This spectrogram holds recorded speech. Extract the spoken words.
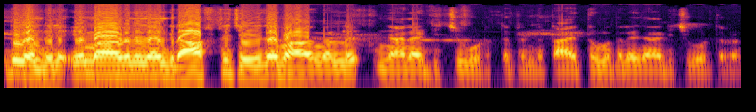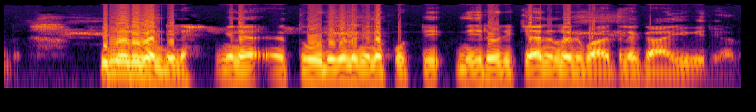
ഇത് കണ്ടില്ലേ? ഈ മാവിൽ ഞാൻ ഗ്രാഫ്റ്റ് ചെയ്ത ഭാഗങ്ങളിൽ ഞാൻ അടിച്ചു കൊടുത്തിട്ടുണ്ട്. താഴത്ത് മുതൽ ഞാൻ അടിച്ചു കൊടുത്തിട്ടുണ്ട്. പിന്നെ ഇത് കണ്ടില്ലേ? ഇങ്ങനെ തോലുകൾ ഇങ്ങനെ പൊട്ടി നീരൊഴിക്കാനുള്ള ഒരു ഭാഗത്തിലേക്ക് ആയി വരികയാണ്.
